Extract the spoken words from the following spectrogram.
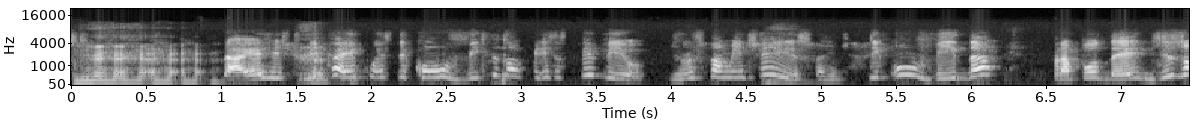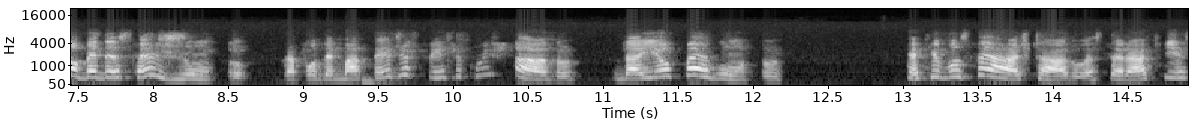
Daí a gente fica aí com esse convite da polícia civil. Justamente isso. A gente se convida para poder desobedecer junto, para poder bater de frente com o Estado. Daí eu pergunto: o que é que você acha, Adula? Será que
